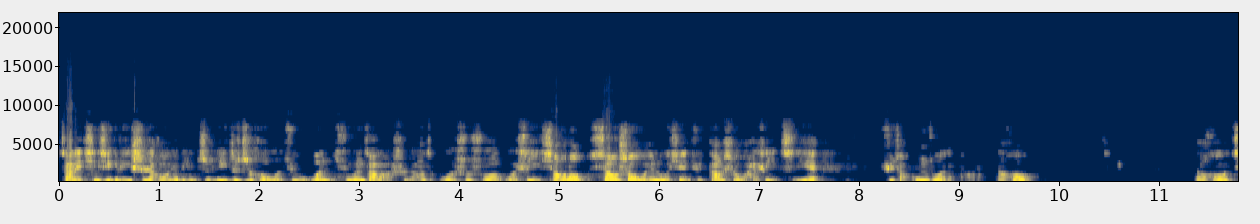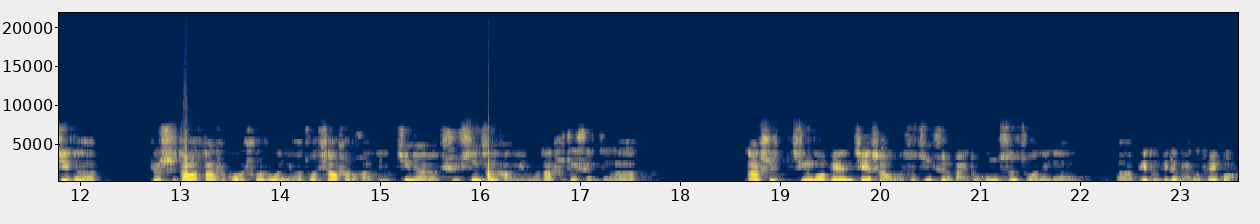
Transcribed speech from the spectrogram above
家里亲戚一个离世，然后我就离职。离职之后，我去问询问赵老师，然后我是说我是以销售销售为路线去，当时我还是以职业去找工作的。然后，然后记得就是赵老师当时跟我说，如果你要做销售的话，你尽量要去新兴行业。我当时就选择了，当时经过别人介绍，我是进去了百度公司做那个呃 B to B 的百度推广，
